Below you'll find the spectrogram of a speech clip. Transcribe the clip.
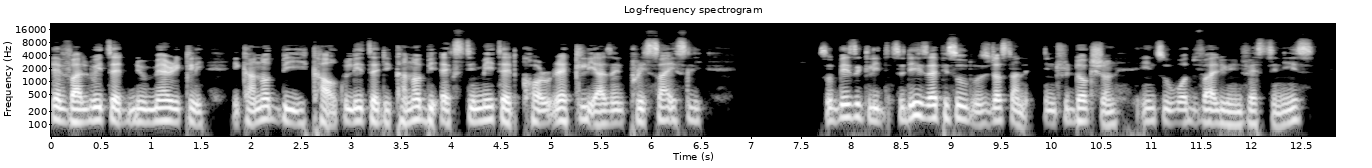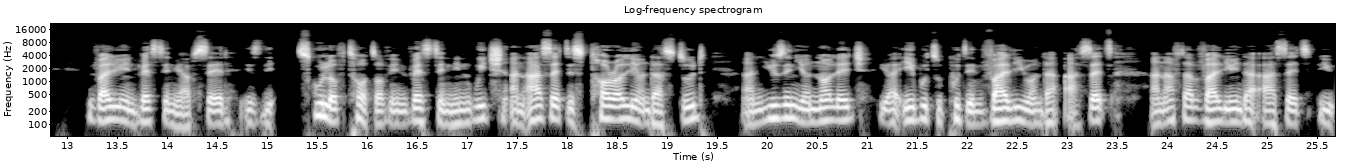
evaluated numerically. It cannot be calculated. It cannot be estimated correctly, as in precisely. So basically, today's episode was just an introduction into what value investing is. Value investing, we have said, is the school of thought of investing in which an asset is thoroughly understood and using your knowledge, you are able to put a value on that asset. And after valuing that asset, you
